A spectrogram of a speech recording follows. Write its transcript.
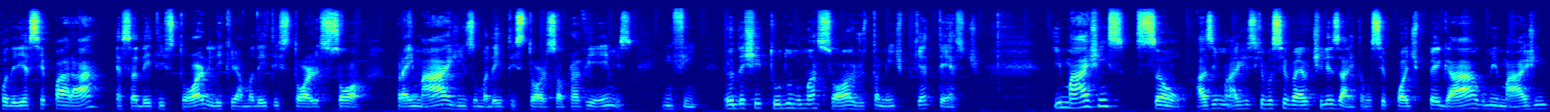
Poderia separar essa data store, ali, criar uma data store só para imagens, uma data store só para VMs, enfim. Eu deixei tudo numa só, justamente porque é teste. Imagens são as imagens que você vai utilizar. Então você pode pegar alguma imagem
